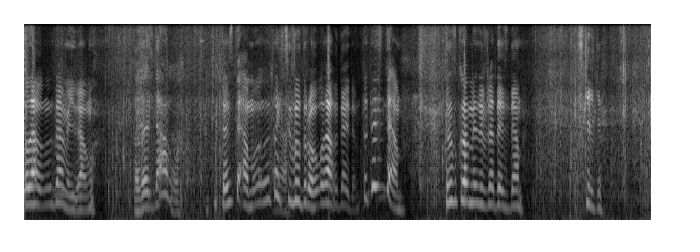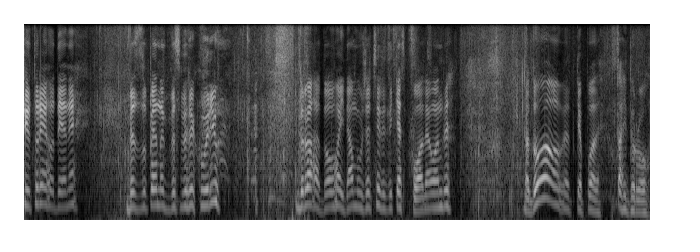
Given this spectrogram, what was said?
Олег, ну де ми йдемо? Та десь йдемо. Та йдемо, ну так цілу дорогу. Олег, де йдемо? Та десь йдемо. Тут коли ми вже десь йдемо. Скільки? Півтори години. Без зупинок, без перекурів. Дорога довга, йдемо вже через якесь поле. Вон довге таке поле. Та дорогу.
